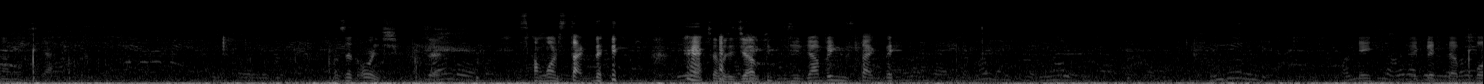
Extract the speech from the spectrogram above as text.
Nice, yeah. What's that orange there? Someone stuck there. Somebody jump. She jumping stuck there. Okay, replace the pole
